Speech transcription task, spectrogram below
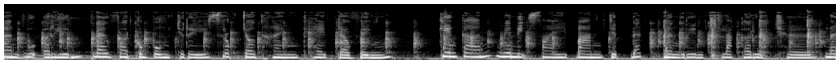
បានបួសរៀននៅវត្តកំពង់ជ្រេស្រុកចូលថាញ់ខេត្តត្រវិញគៀងកានមាននិស័យបានចិត្តដិតនឹងរៀនឆ្លាក់ឫសឈើនៅ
